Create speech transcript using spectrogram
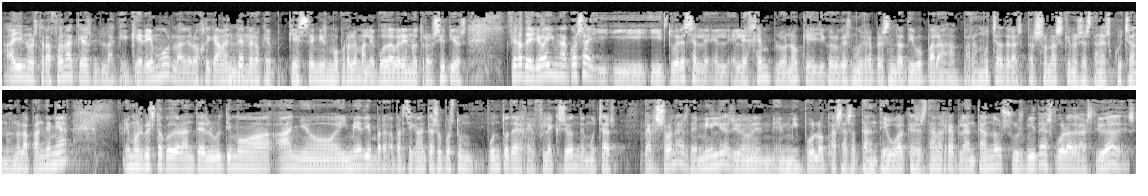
hay en nuestra zona, que es la que queremos, la que lógicamente, pero que, que ese mismo problema le puede haber en otros sitios. Fíjate, yo hay una cosa, y, y- y tú eres el, el- el ejemplo, ¿no? Que yo creo que es muy representativo para, para muchas de las personas que nos están escuchando, ¿no? La pandemia, hemos visto que durante el último año y medio prácticamente ha supuesto un punto de reflexión de muchas personas, de miles, yo en, en mi pueblo pasa exactamente igual, que se están replanteando sus vidas fuera de las ciudades.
